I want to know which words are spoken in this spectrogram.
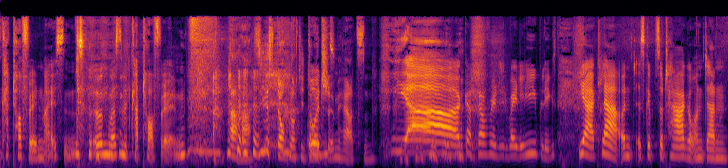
Kartoffeln meistens. Irgendwas mit Kartoffeln. Aha, sie ist doch noch die Deutsche und, im Herzen. Ja, Kartoffeln sind mein Lieblings. Ja, klar. Und es gibt so Tage und dann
